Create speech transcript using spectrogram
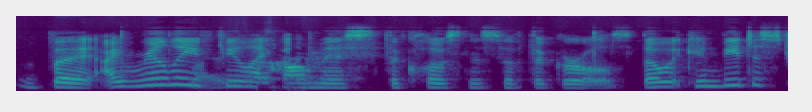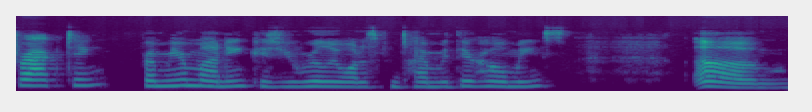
But I really right. feel like I'll miss the closeness of the girls, though it can be distracting from your money because you really want to spend time with your homies. Um,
